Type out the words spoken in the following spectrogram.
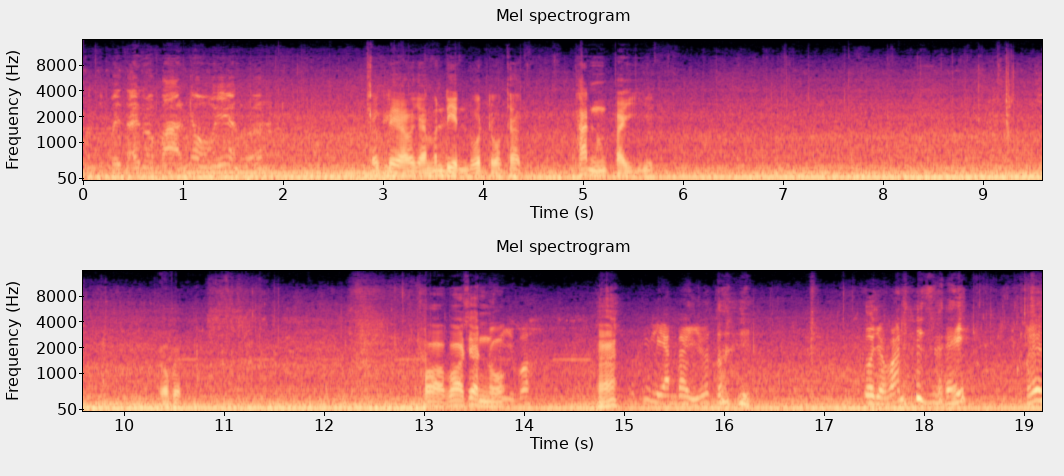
มันจะไปไต่ตัวปลาเนี่ยเอาเองเหรอเลิกแล้วอย่ามันเดียนรถออกจากพันมันไปอีกออกไปพ่อบ่เส้นหนูดีปะฮะมัน คือเรียนได้อยู่ตัวนี้ตัวจากวันที่ไหนเฮ้ย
